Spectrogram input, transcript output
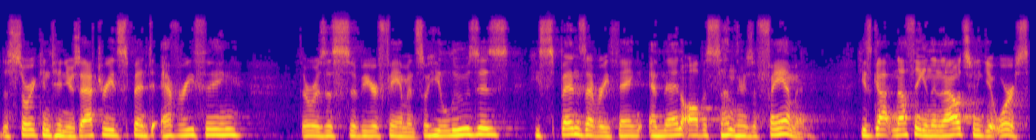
The story continues. After he'd spent everything, there was a severe famine. So he loses, he spends everything, and then all of a sudden there's a famine. He's got nothing, and then now it's going to get worse.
